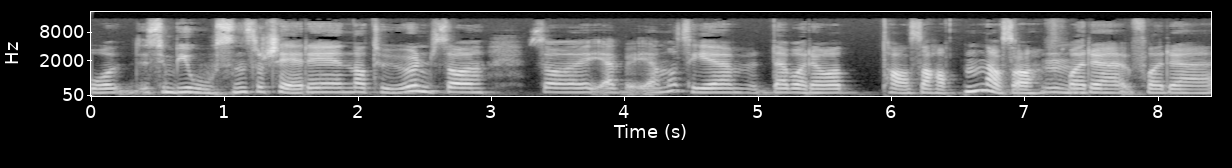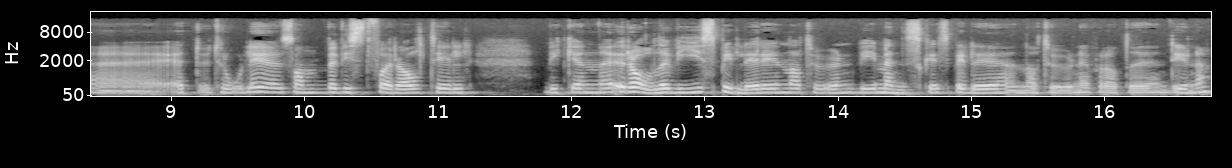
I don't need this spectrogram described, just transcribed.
og symbiosen som skjer i naturen. Så, så jeg, jeg må si det er bare å ta av seg hatten, altså, for, for eh, et utrolig sånn bevisst forhold til hvilken rolle vi spiller i naturen, vi mennesker spiller i naturen i forhold til dyrene.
